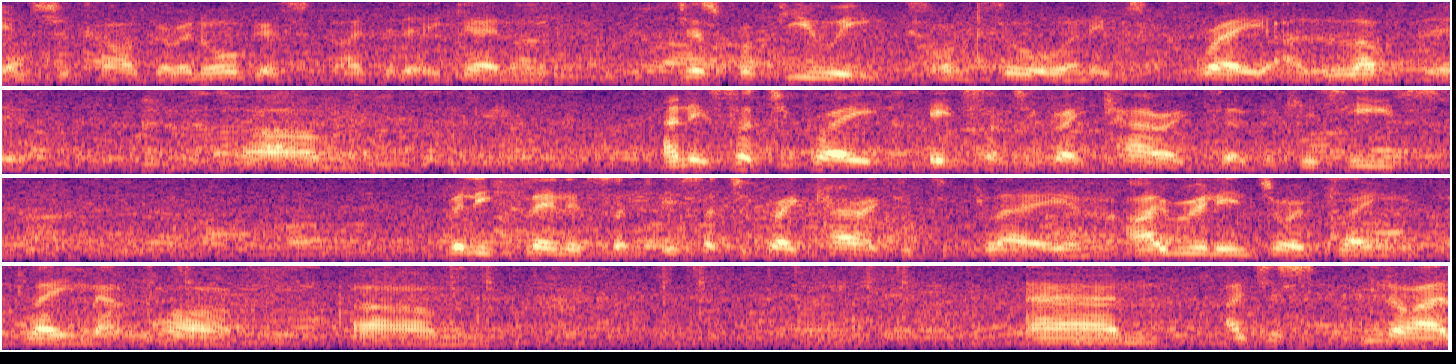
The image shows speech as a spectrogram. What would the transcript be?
in Chicago in August. I did it again just for a few weeks on tour and it was great. I loved it. Um, and it's such a great it's such a great character because he's Billy Flynn is such is such a great character to play, and I really enjoyed playing playing that part. Um, and I just, you know, I,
